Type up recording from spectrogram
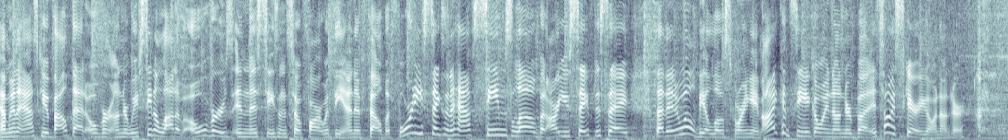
I'm going to ask you about that over-under. We've seen a lot of overs in this season so far with the NFL, but 46 and a half seems low, but are you safe to say that it will be a low-scoring game. I can see it going under, but it's always scary going under.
